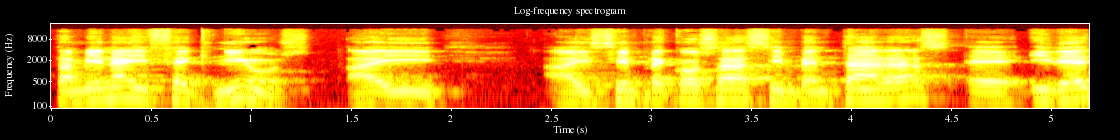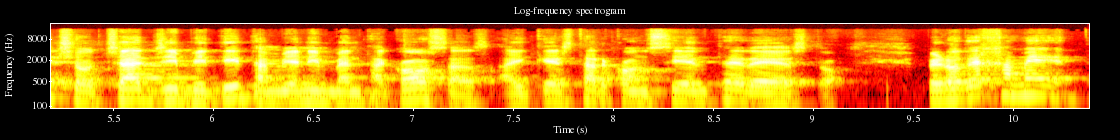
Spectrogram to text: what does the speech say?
También hay fake news, hay, hay siempre cosas inventadas, eh, y de hecho ChatGPT también inventa cosas. Hay que estar consciente de esto. Pero déjame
